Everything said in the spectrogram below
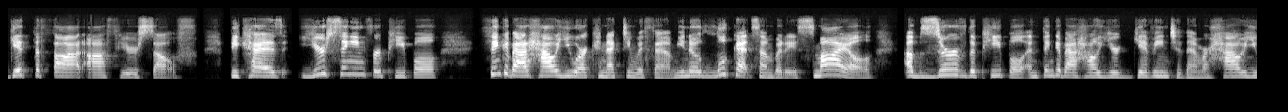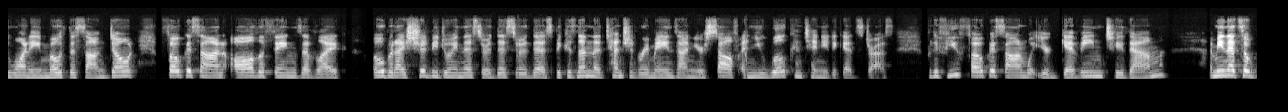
Get the thought off yourself because you're singing for people. Think about how you are connecting with them. You know, look at somebody, smile, observe the people, and think about how you're giving to them or how you want to emote the song. Don't focus on all the things of like, oh, but I should be doing this or this or this, because then the attention remains on yourself and you will continue to get stressed. But if you focus on what you're giving to them, I mean, that's a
